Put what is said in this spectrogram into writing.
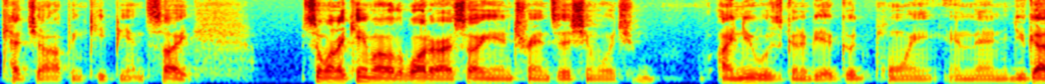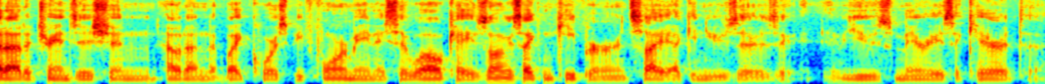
catch up and keep you in sight. So when I came out of the water, I saw you in transition, which I knew was going to be a good point. And then you got out of transition out on the bike course before me, and I said, "Well, okay, as long as I can keep her in sight, I can use her as a, use Mary as a carrot to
